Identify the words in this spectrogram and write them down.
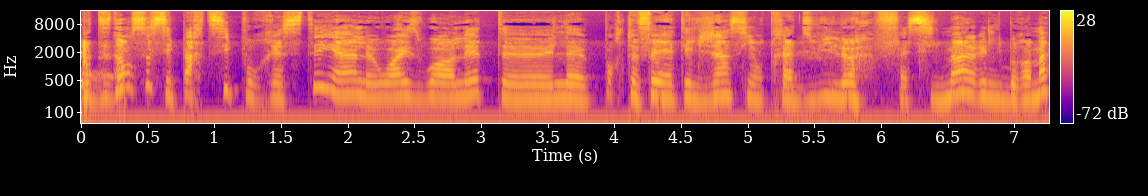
Mais dis donc, ça, c'est parti pour rester, hein, le Wise Wallet, euh, le portefeuille intelligent, si on traduit là, facilement, librement.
